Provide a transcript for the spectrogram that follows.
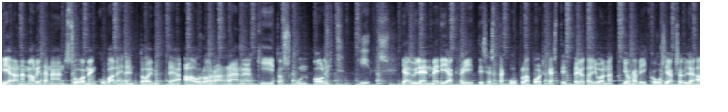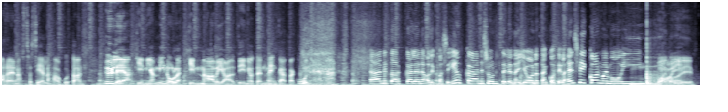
Vieraanamme oli tänään Suomen Kuvalehden toimittaja Aurora Rämö. Kiitos kun olit. Kiitos. Ja Ylen mediakriittisestä Kupla-podcastista, jota juonnat joka viikko uusi jakso Yle Areenassa. Siellä haukutaan Yleäkin ja minullekin naljailtiin, joten menkääpä kuuntelemaan. Äänitarkkailijana oli Pasi Ilkka, äänisuunnittelijana Joonatan Kotila. Ensi viikkoon, moi moi! Moi moi!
